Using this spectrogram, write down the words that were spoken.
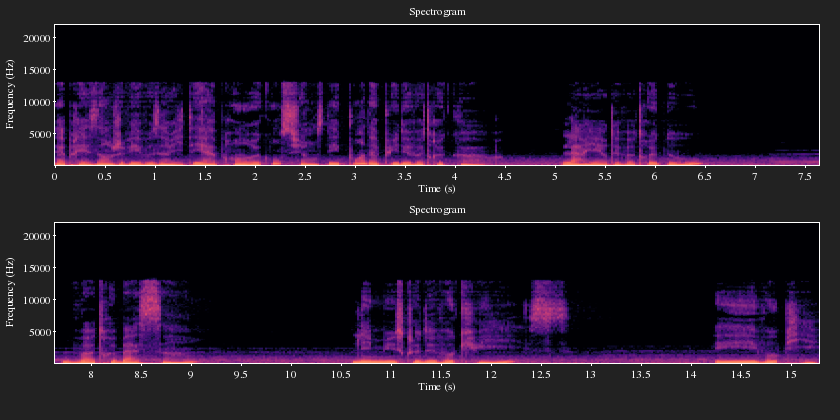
À présent, je vais vous inviter à prendre conscience des points d'appui de votre corps, l'arrière de votre dos, votre bassin, les muscles de vos cuisses et vos pieds.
